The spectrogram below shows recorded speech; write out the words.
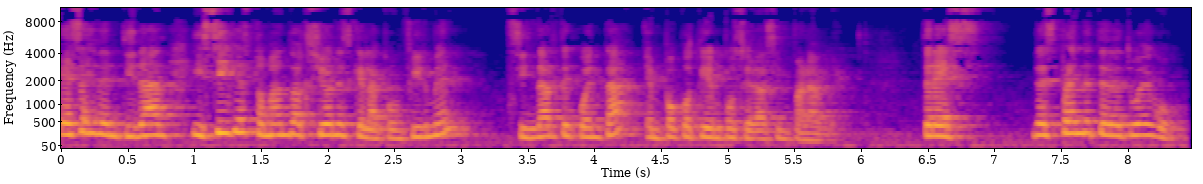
esa identidad y sigues tomando acciones que la confirmen, sin darte cuenta, en poco tiempo serás imparable. 3. Despréndete de tu ego.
